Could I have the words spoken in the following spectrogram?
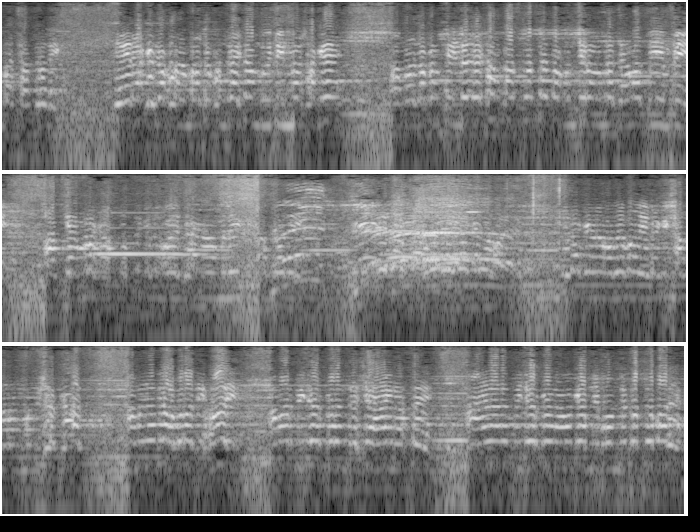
আমরা ছাত্রলীগ। এর আগে যাইতাম দুই তিন মাস আগে। আমরা যখন ফিল্ডে যেতাম কাজ করতে তখন ছিলাম আমরা জামাত বিএনপি আজকে আমরা কাজ করতে গেলে হয়ে যায় আওয়ামী লীগ এটা কেন হবে ভাই? এটা কি সাধারণ মানুষের কাজ? আমি যদি অপরাধী হই, আমার বিচার করেন দেশে আইন আছে। আইনের বিচার করেন আমাকে আপনি বন্ধ করতে পারেন?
